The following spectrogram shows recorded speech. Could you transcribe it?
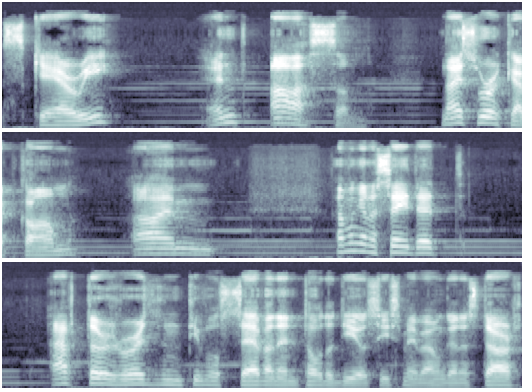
scary and awesome. Nice work, Capcom. I'm I'm gonna say that after Resident Evil 7 and all the DLCs, maybe I'm gonna start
